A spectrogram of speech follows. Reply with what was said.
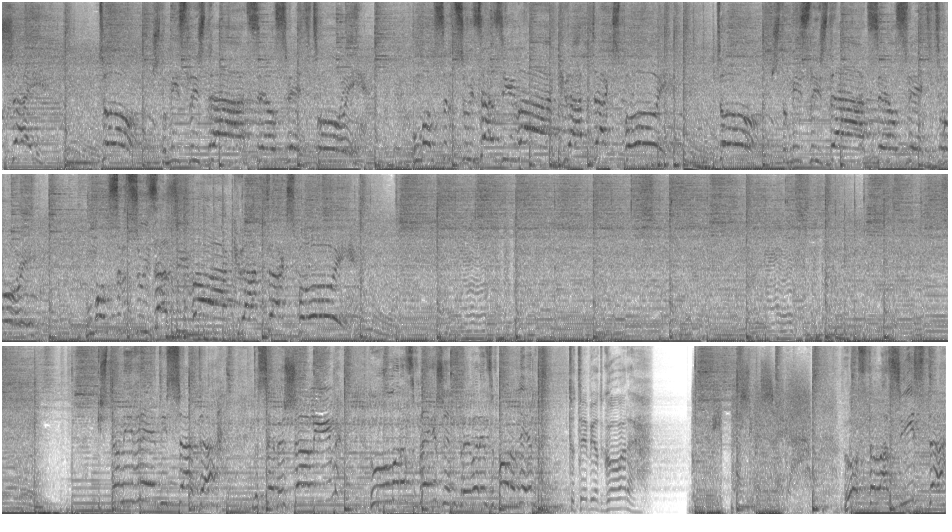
Slušaj to što misliš da tebi odgovara. Ostala si ista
